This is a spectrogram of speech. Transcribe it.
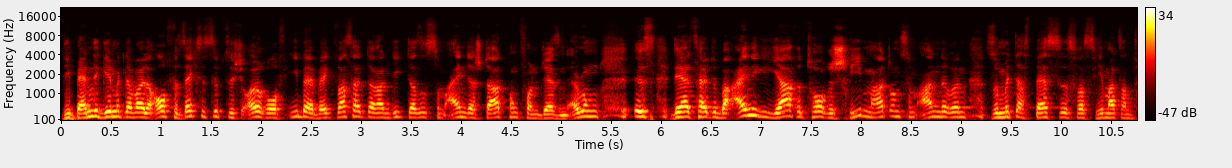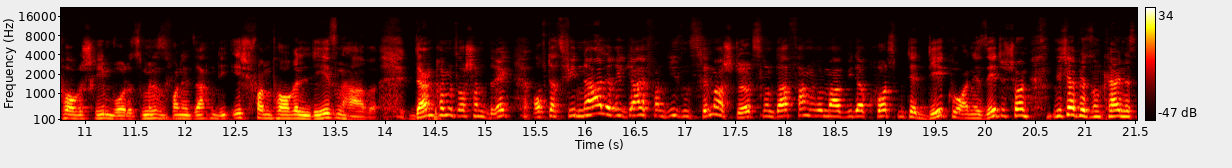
Die Bände gehen mittlerweile auch für 60, 70 Euro auf Ebay weg, was halt daran liegt, dass es zum einen der Startpunkt von Jason Aaron ist, der jetzt halt über einige Jahre Tor geschrieben hat und zum anderen somit das Beste ist, was jemals am Tor geschrieben wurde, zumindest von den Sachen, die ich von Tor gelesen habe. Dann können wir uns auch schon direkt auf das finale Regal von diesem Zimmer stürzen und da fangen wir mal wieder kurz mit der Deko an. Ihr seht es schon, ich habe hier so ein kleines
